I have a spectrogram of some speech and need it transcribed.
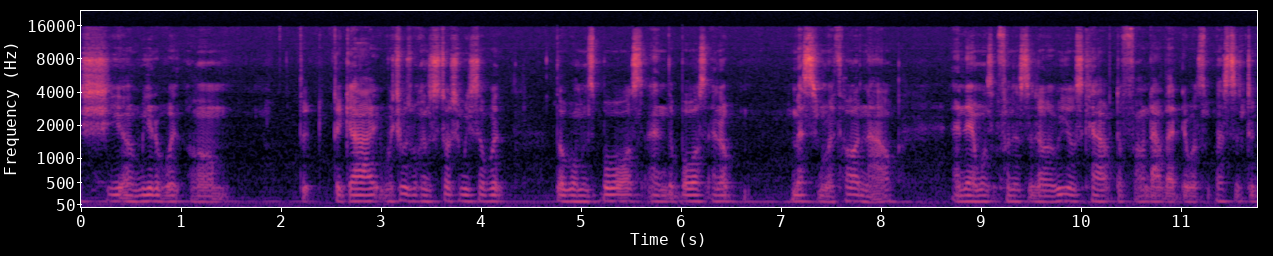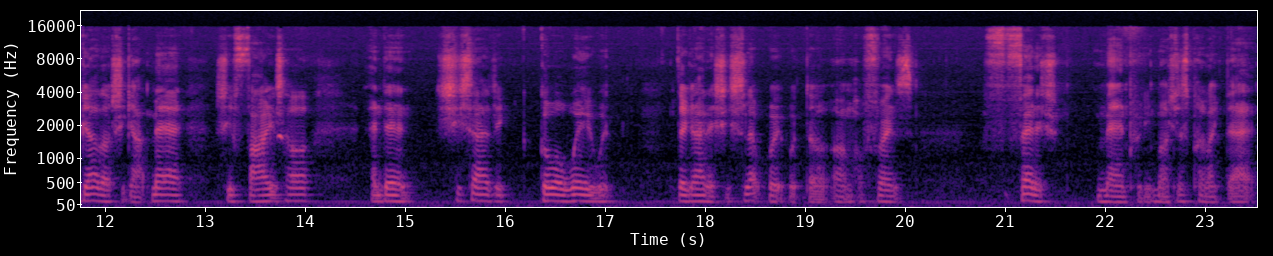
she uh, meet up with um the the guy, which was working the store. She up with the woman's boss, and the boss end up messing with her now. And then once Vanessa Del Rio's character found out that they was messing together, she got mad. She fires her, and then she decided to go away with the guy that she slept with, with the um her friend's fetish man, pretty much. Let's put it like that.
